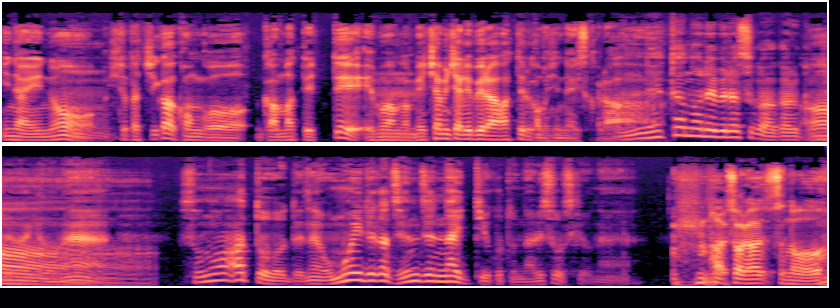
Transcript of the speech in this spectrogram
以内の人たちが今後頑張っていって、M1 がめちゃめちゃレベル上がってるかもしれないですから。ネタのレベルはすごい上がるかもしれないけどね。その後でね、思い出が全然ないっていうことになりそうですけどね。まあそれはその、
